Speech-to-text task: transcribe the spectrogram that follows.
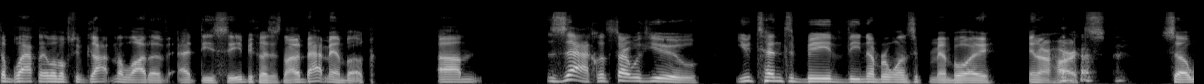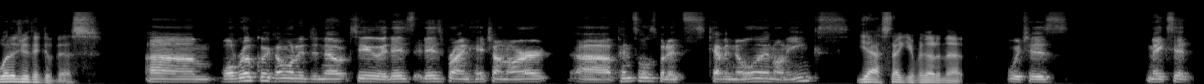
the black label books we've gotten a lot of at DC because it's not a Batman book. Um, Zach, let's start with you you tend to be the number one Superman boy in our hearts. so, what did you think of this? Um, well, real quick, I wanted to note too, it is it is Bryan Hitch on art uh, pencils, but it's Kevin Nowlan on inks. Yes, thank you for noting that. Which is makes it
